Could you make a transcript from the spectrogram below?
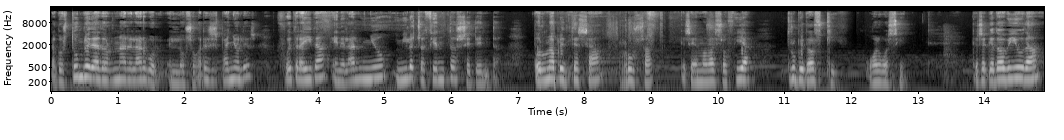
La costumbre de adornar el árbol en los hogares españoles fue traída en el año 1870 por una princesa rusa que se llamaba Sofía Trubetskoy o algo así, que se quedó viuda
